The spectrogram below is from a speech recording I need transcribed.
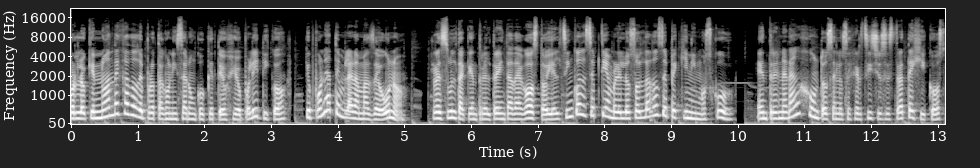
Por lo que no han dejado de protagonizar un coqueteo geopolítico que pone a temblar a más de uno. Resulta que entre el 30 de agosto y el 5 de septiembre los soldados de Pekín y Moscú entrenarán juntos en los ejercicios estratégicos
